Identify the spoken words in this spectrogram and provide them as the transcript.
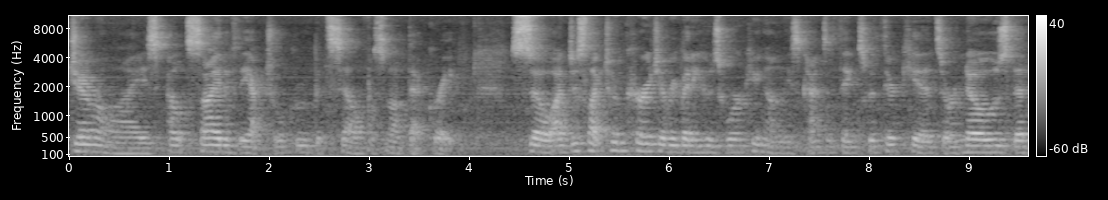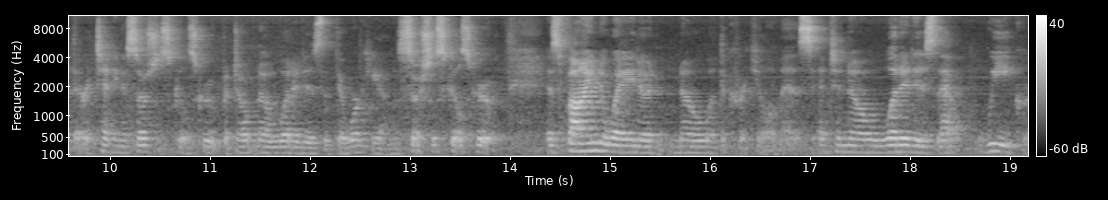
generalize outside of the actual group itself is not that great. So I'd just like to encourage everybody who's working on these kinds of things with their kids or knows that they're attending a social skills group but don't know what it is that they're working on the social skills group is find a way to know what the curriculum is and to know what it is that week or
